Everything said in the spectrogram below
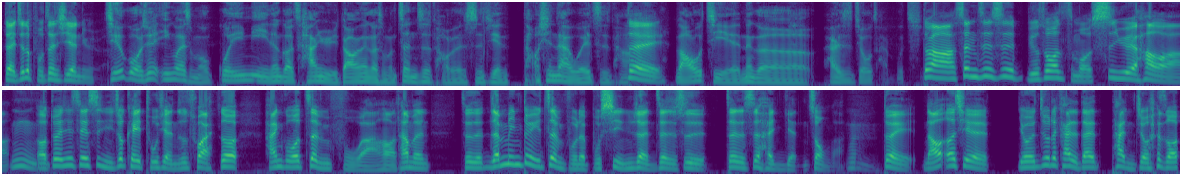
对，就是朴正熙的女儿。结果就因为什么闺蜜那个参与到那个什么政治讨论事件，到现在为止，她对老姐那个还是纠缠不清。对啊，甚至是比如说什么四月号啊，嗯哦，对这些事情就可以凸显出出来，说韩国政府啊哈，他们就是人民对于政府的不信任，真的是真的是很严重啊。嗯，对，然后而且。有人就是开始在探究，说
